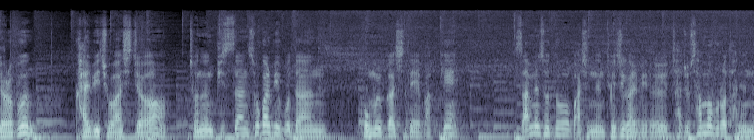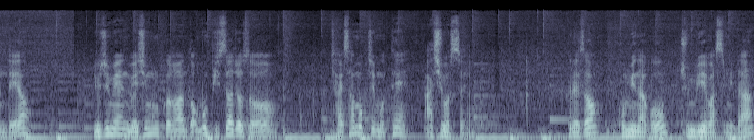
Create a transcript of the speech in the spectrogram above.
여러분 갈비 좋아하시죠? 저는 비싼 소갈비보단 고물가 시대에 맞게 싸면서도 맛있는 돼지갈비를 자주 사 먹으러 다녔는데요. 요즘엔 외식 물가가 너무 비싸져서 잘 사 먹지 못해 아쉬웠어요. 그래서 고민하고 준비해 봤습니다.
